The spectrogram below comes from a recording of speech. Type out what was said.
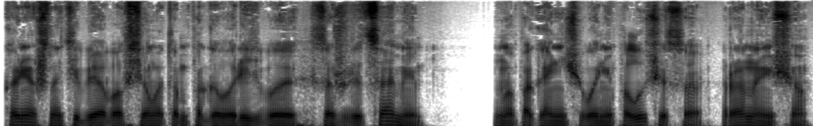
Конечно, тебе обо всем этом поговорить бы со жрецами, но пока ничего не получится, рано еще.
